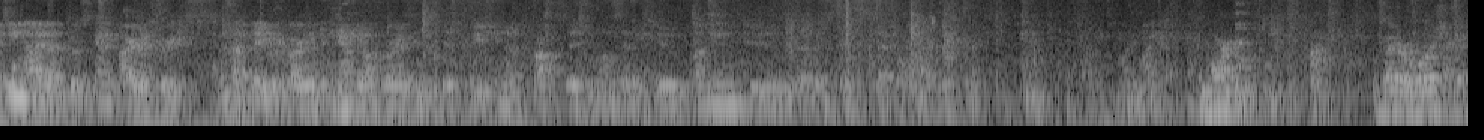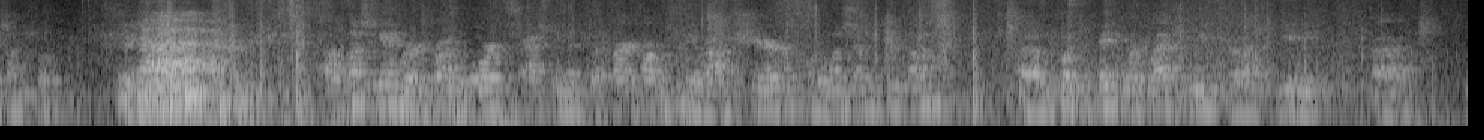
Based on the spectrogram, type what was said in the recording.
17 item, Cook County Fire District, an update regarding the county authorizing the distribution of Proposition 172 funding to the six special fire districts. Morning, Mike. Good morning. For better or worse, I guess I'm spoken. uh, once again, we're in front of the board asking that uh, fire departments be allowed to share of the 172 funds. Uh, we put some paperwork last week, uh, last meeting,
